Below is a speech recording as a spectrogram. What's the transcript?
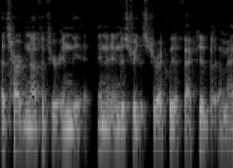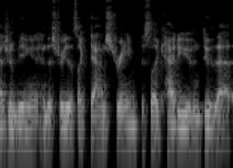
that's hard enough if you're in the in an industry that's directly affected but imagine being in an industry that's like downstream. It's like how do you even do that?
